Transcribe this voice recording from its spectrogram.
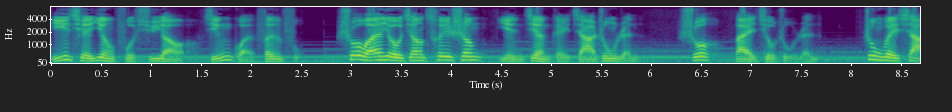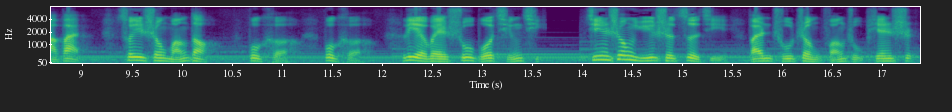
一切应付需要尽管吩咐。”说完，又将崔生引荐给家中人，说：“拜救主人。”众位下拜，崔生忙道：“不可，不可，列位叔伯请起。”金生于是自己搬出正房主偏室，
